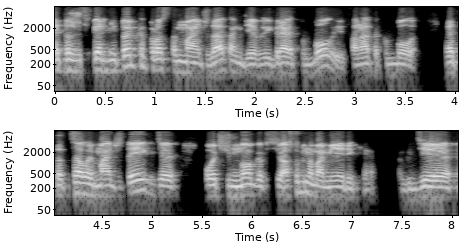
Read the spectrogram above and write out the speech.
это же теперь не только просто матч, да, там, где играют футбол и фанаты футбола. Это целый match day, где очень много всего, особенно в Америке, где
